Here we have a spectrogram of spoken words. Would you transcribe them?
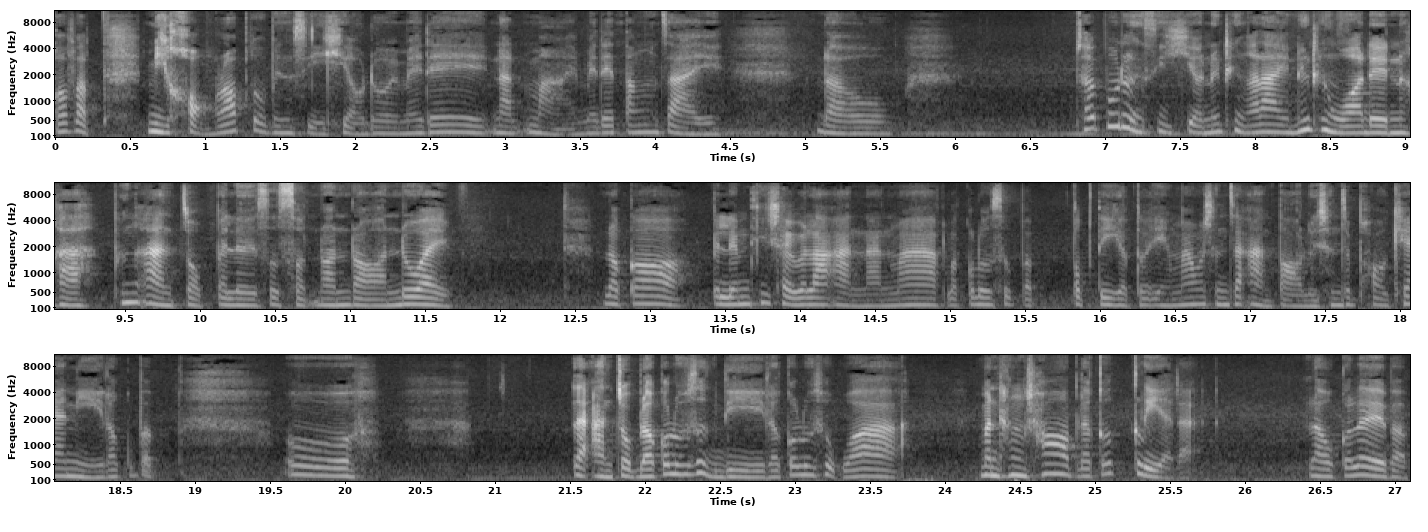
ก็แบบมีของรอบตัวเป็นสีเขียวโดยไม่ได้นัดหมายไม่ได้ตั้งใจ เราถ้าพูดถึงสีเขียวนึกถึงอะไร นึกถึงวอร์เดนค่ะ เพิ่งอ่านจบไปเลยสดสดร้อนร้อนด้วย แล้วก็เป็นเล่มที่ใช้เวลาอ่านนานมาก แล้วก็รู้สึกแบบตบตีกับตัวเองมากว่าฉันจะอ่านต่อหรือฉันจะพอแค่นี้ แล้วก็แบบ โอ้ แต่อ่านจบแล้วก็รู้สึกดี แล้วก็รู้สึกว่ามันทั้งชอบแล้วก็เกลียดอะเราก็เลยแบบ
